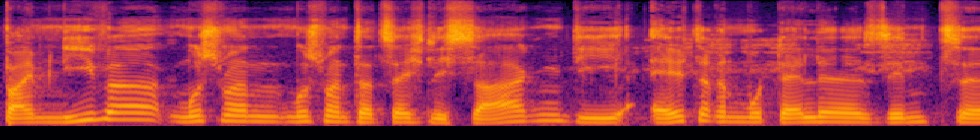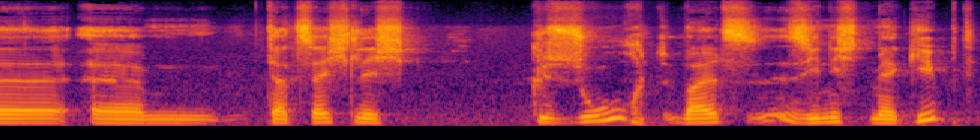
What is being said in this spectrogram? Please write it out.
beim Niva muss man, muss man tatsächlich sagen, die älteren Modelle sind äh, ähm, tatsächlich gesucht, weil es sie nicht mehr gibt.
